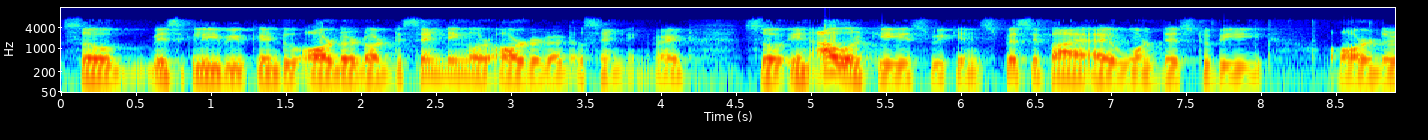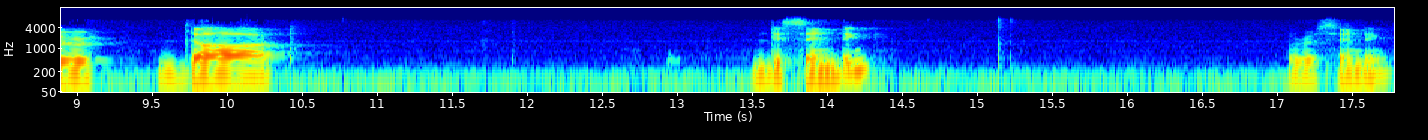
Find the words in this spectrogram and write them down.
so basically you can do order dot descending or order dot ascending right so in our case, we can specify I want this to be order dot descending or ascending.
